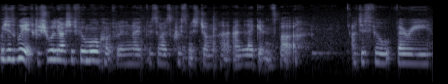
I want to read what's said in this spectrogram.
Which is weird because surely I should feel more comfortable in an oversized Christmas jumper and leggings but I just feel very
